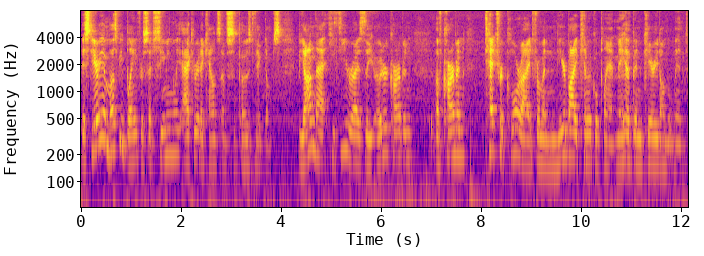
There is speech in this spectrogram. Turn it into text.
Hysteria must be blamed for such seemingly accurate accounts of supposed victims. Beyond that, he theorized the odor carbon of carbon tetrachloride from a nearby chemical plant may have been carried on the wind.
